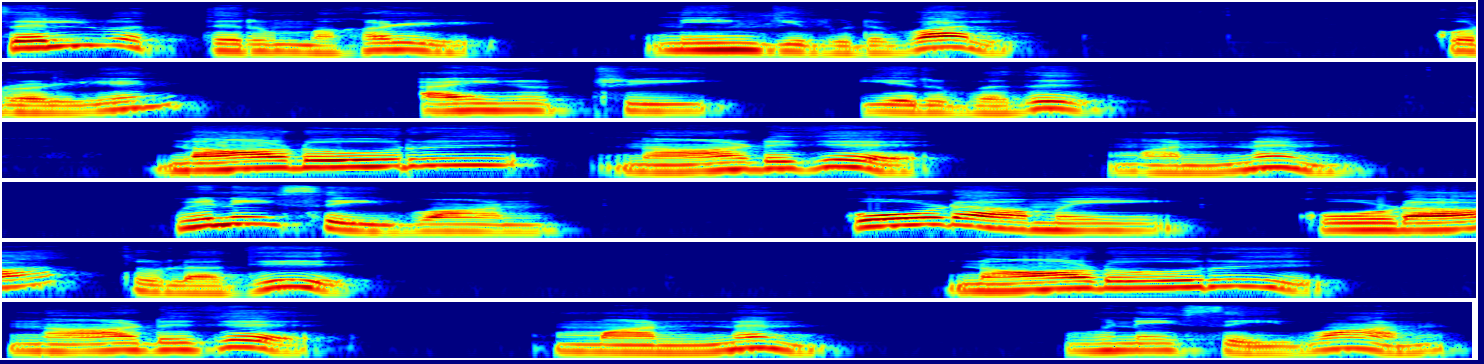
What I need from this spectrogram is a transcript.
செல்வத் திருமகள் நீங்கி விடுவாள். குரல் எண் ஐநூற்றி இருபது. நாடோறு நாடுக மன்னன் வினை செய்வான் கோடாமை கோடா துலகு. நாடோறு நாடுக மன்னன் வினை செய்வான்.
